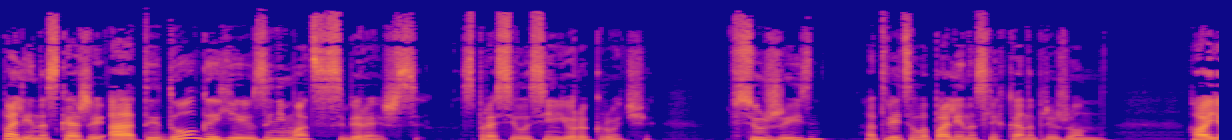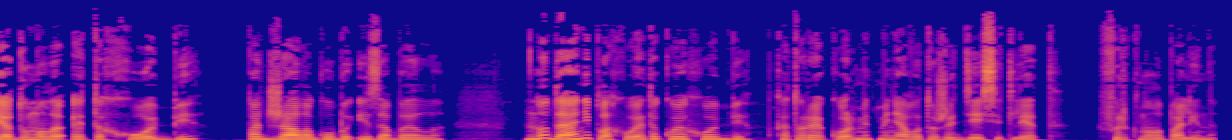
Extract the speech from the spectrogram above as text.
Полина, скажи, а ты долго ею заниматься собираешься?» — спросила сеньора Крочи. «Всю жизнь», — ответила Полина слегка напряженно. «А я думала, это хобби», — поджала губы Изабелла. «Ну да, неплохое такое хобби, которое кормит меня вот уже десять лет», — фыркнула Полина.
